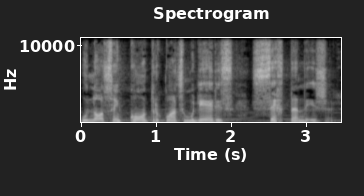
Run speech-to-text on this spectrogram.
o nosso encontro com as mulheres sertanejas.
